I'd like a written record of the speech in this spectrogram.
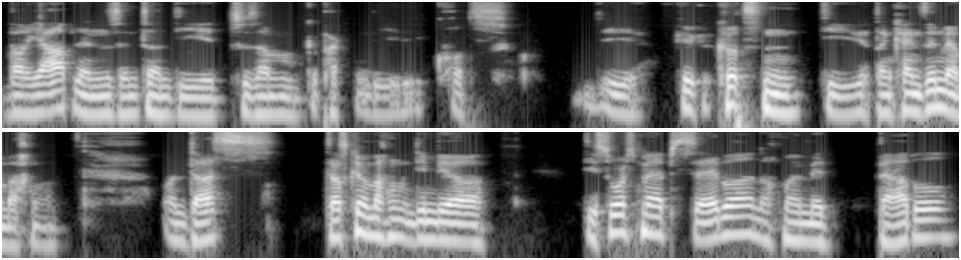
Variablen sind dann die zusammengepackten, die, die kurz, die gekürzten, die dann keinen Sinn mehr machen. Und das, das können wir machen, indem wir die Source Maps selber nochmal mit Babel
